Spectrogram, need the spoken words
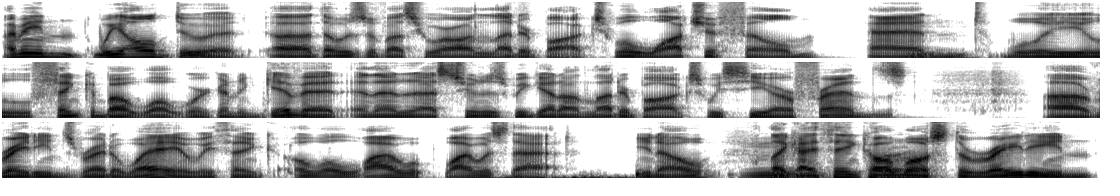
I mean, we all do it. Uh, those of us who are on Letterboxd will watch a film and mm. we'll think about what we're going to give it. And then as soon as we get on Letterboxd we see our friends' uh, ratings right away, and we think, oh well, why why was that? You know, mm, like I think almost the rating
